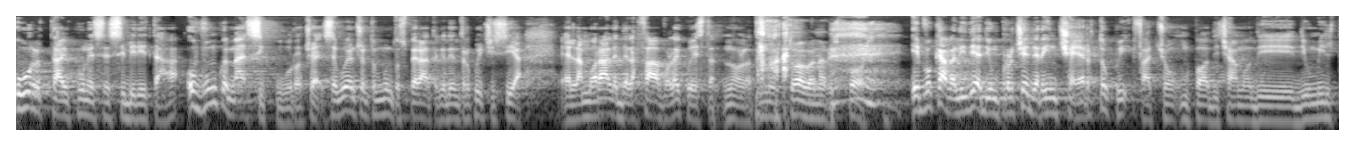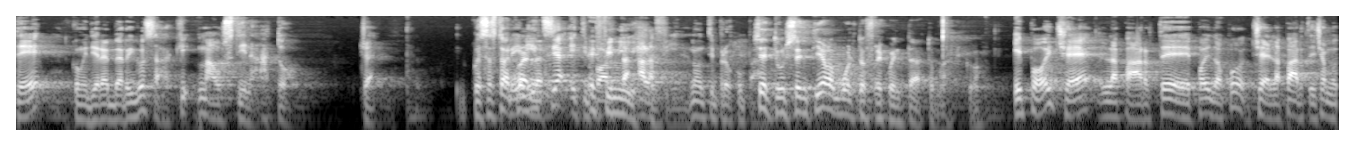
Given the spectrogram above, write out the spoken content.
urta alcune sensibilità, ovunque mal sicuro, cioè se voi a un certo punto sperate che dentro qui ci sia eh, la morale della favola è questa, non la Non trovate. trova una risposta. Evocava l'idea di un procedere incerto, qui faccio un po' diciamo di, di umiltà, come direbbe Arrigo Sacchi, ma ostinato. Cioè, questa storia Quella- inizia e ti porta finisce. alla fine, non ti preoccupare. Senti, un sentiero molto frequentato, Marco. E poi c'è la parte, poi dopo c'è la parte, diciamo,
